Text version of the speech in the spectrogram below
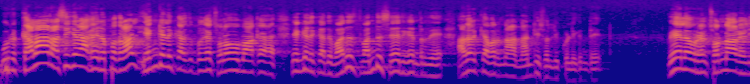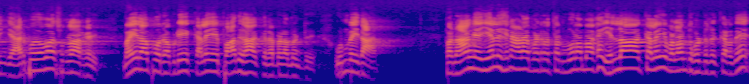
ஒரு கலா ரசிகராக இருப்பதனால் எங்களுக்கு அது மிக சுலபமாக எங்களுக்கு அது வரு வந்து சேர்கின்றது. அதற்கு அவர் நான் நன்றி சொல்லிக் கொள்கின்றேன். வேலவர்கள் சொன்னார்கள் இங்கே அற்புதமாக சொன்னார்கள். மயிலாப்பூர் அப்படியே கலையை பாதுகாக்கிற இடம் என்று. உண்மைதான். இப்போ நாங்கள் இயலிசை நாடக மன்றத்தின் மூலமாக எல்லா கலையும் வளர்ந்து கொண்டிருக்கிறது.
